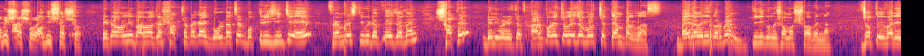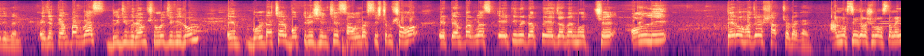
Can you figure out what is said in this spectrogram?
অবিশ্বাস্য অবিশ্বাস্য। এটা অনলি বারো হাজার সাতশো টাকায় গোল্ড টাচের বত্রিশ ইঞ্চি ফ্রেমলেস টিভিটা পেয়ে যাবেন সাথে ডেলিভারি চার্জ। তারপরে চলে যাব হচ্ছে টেম্পার গ্লাস। বাইরাবাড়ি করবেন টিভি কোনো সমস্যা হবে না। যতই বাড়িয়ে দিবেন। এই যে টেম্পার গ্লাস দুই জিবি র্যাম ষোলো জিবি রোম এই গোল্ডাচার বত্রিশ ইঞ্চি সাউন্ডবার সিস্টেম সহ এই টেম্পার গ্লাস এই টিভিটা পেয়ে যাবেন হচ্ছে অনলি তেরো হাজার সাতশো টাকায়। আনবক্সিং করার সুব্যবস্থা নেই?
